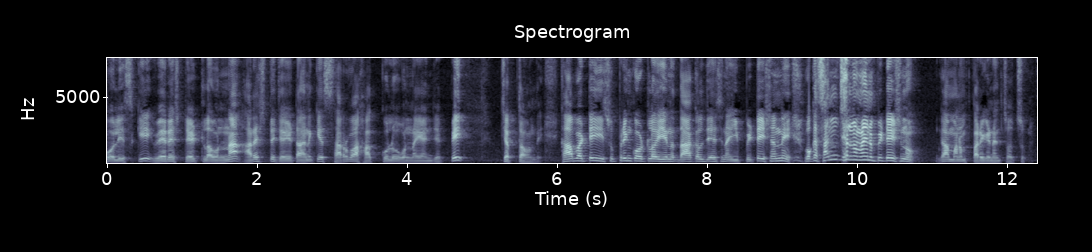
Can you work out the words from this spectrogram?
పోలీస్కి వేరే స్టేట్లో ఉన్న అరెస్ట్ చేయడానికి సర్వ హక్కులు ఉన్నాయని చెప్పి చెప్తా ఉంది. కాబట్టి ఈ సుప్రీంకోర్టులో ఈయన దాఖలు చేసిన ఈ పిటిషన్ని ఒక సంచలనమైన పిటిషనుగా మనం పరిగణించవచ్చు.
